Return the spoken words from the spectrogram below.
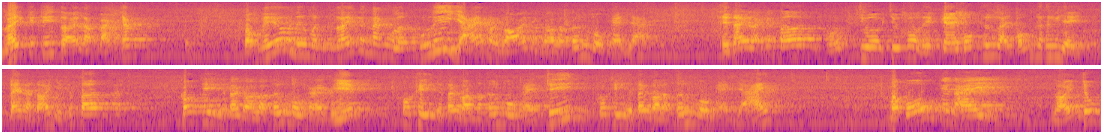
lấy cái trí tuệ làm bản chất. Còn nếu như mình lấy cái năng lực của lý giải mà gọi thì gọi là tứ vô ngại giải. Thì đây là cái tên của chưa chưa có liệt kê bốn thứ là bốn cái thứ gì. Đây là nói về cái tên thôi. Có khi người ta gọi là tứ vô ngại biện, có khi người ta gọi là tứ vô ngại trí, có khi người ta gọi là tứ vô ngại giải. Mà bốn cái này gọi chung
